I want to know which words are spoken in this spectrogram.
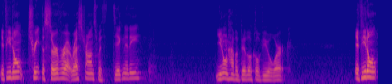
if you don't treat the server at restaurants with dignity, you don't have a biblical view of work. If you don't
